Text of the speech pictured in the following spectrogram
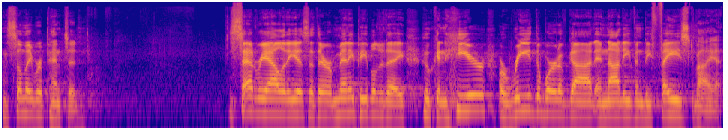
And so they repented. The sad reality is that there are many people today who can hear or read the Word of God and not even be fazed by it.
